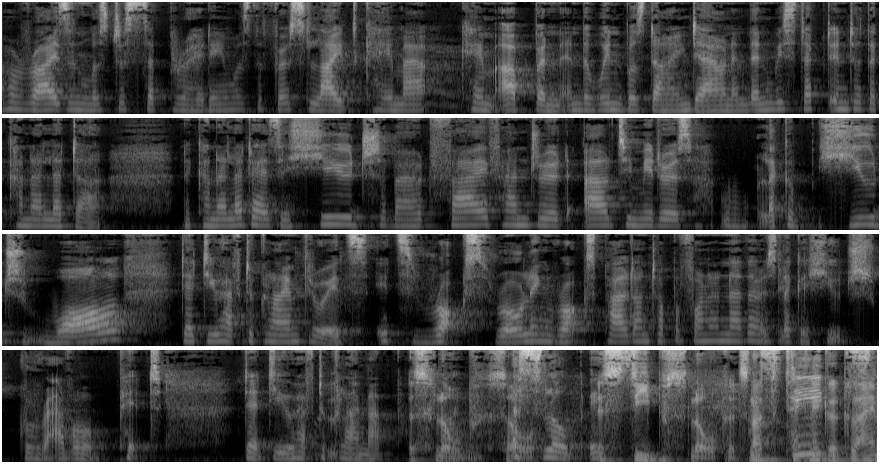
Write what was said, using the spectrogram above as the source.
horizon was just separating. Was the first light came out, came up and, and the wind was dying down. And then we stepped into the Canaleta. The Canaleta is a huge, about 500 altimeters, like a huge wall that you have to climb through. It's, it's rocks, rolling rocks piled on top of one another. It's like a huge gravel pit. That you have to climb up. A slope. So a slope. A steep slope. It's not technical climbing,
